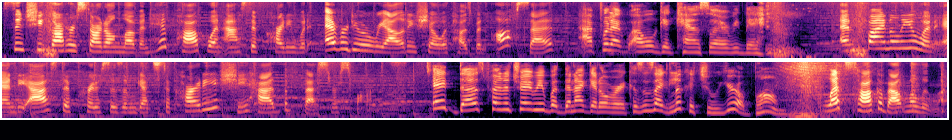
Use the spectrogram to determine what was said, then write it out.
Since she got her start on Love and Hip Hop, when asked if Cardi would ever do a reality show with husband Offset, I feel like I will get canceled every day. And finally, when Andy asked if criticism gets to Cardi, she had the best response. It does penetrate me, but then I get over it because it's like, look at you, you're a bum. Let's talk about Maluma.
